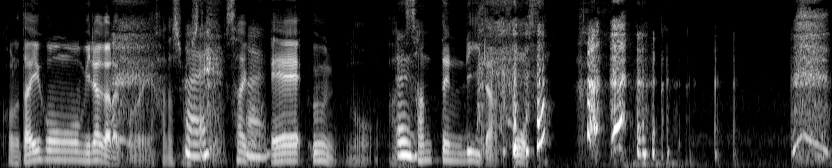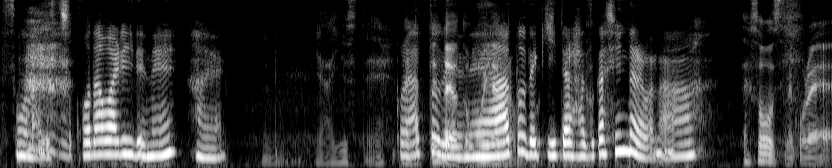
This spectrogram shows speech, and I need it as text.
この台本を見ながらこの、ね、話しましたけど、はい。最後のはい「えー、うん」のあのうん。3点リーダー多さ、そうなんです。こだわりでね。はい。うんいやいいですね。これ後でね後で聞いたら恥ずかしいんだろうな。そうですねこれ。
